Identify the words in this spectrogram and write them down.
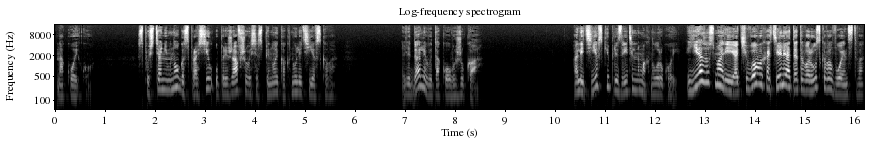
на койку. Спустя немного спросил у прижавшегося спиной к окну Литьевского. «Видали вы такого жука?» А Литьевский презрительно махнул рукой. «Езус Мария, чего вы хотели от этого русского воинства?»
